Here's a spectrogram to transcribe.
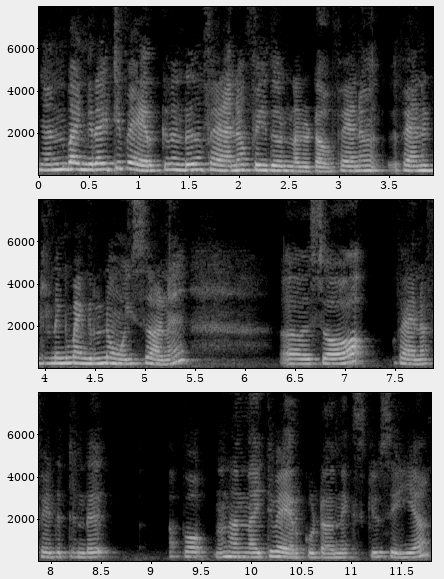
ഞാൻ ഭയങ്കരമായിട്ട് പേർക്കുന്നുണ്ട് ഫാൻ ഓഫ് ചെയ്തിട്ടുണ്ട് കേട്ടോ. ഫാൻ ഫാൻ ഇട്ടിട്ടുണ്ടെങ്കിൽ ഭയങ്കര നോയ്സാണ് സോ ഫാൻ ഓഫ് ചെയ്തിട്ടുണ്ട്. അപ്പോൾ നന്നായിട്ട് വേർക്കൂട്ടോ കേട്ടോ ഒന്ന് എക്സ്ക്യൂസ് ചെയ്യുക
